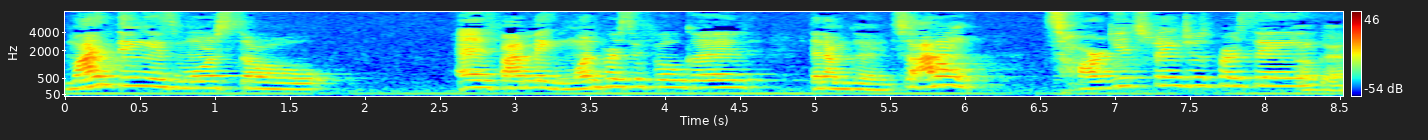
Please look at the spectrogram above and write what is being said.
my thing is more so if i make one person feel good then i'm good so i don't target strangers per se Okay.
